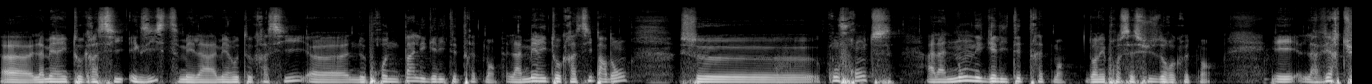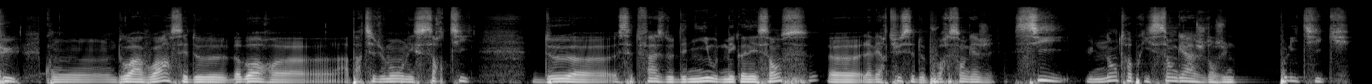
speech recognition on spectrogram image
la méritocratie existe, mais la méritocratie ne prône pas l'égalité de traitement. La méritocratie, pardon, se confronte à la non-égalité de traitement dans les processus de recrutement. Et la vertu qu'on doit avoir, c'est de d'abord, à partir du moment où on est sorti de euh, cette phase de déni ou de méconnaissance, euh, la vertu, c'est de pouvoir s'engager. Si une entreprise s'engage dans une politique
